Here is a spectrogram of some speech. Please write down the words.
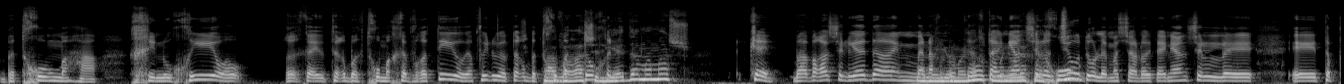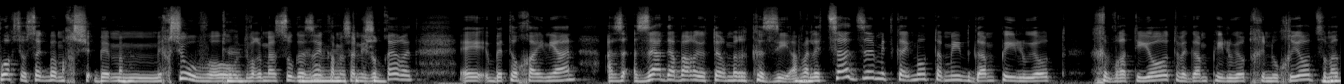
בתחום החינוכי, או יותר בתחום החברתי, או אפילו יותר בתחום התוכן. העברה של ידע ממש? כן, בהעברה של ידע, אם אנחנו לוקחים את העניין של הג'ודו למשל, או את העניין של אה, אה, תפוח שעוסק במחש... במחשוב, או כן. דברים מהסוג הזה, כמה שאני תקשוב. זוכרת, אה, בתוך העניין, אז, זה הדבר היותר מרכזי. אבל לצד זה מתקיימות תמיד גם פעילויות חברתיות וגם פעילויות חינוכיות, זאת אומרת,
